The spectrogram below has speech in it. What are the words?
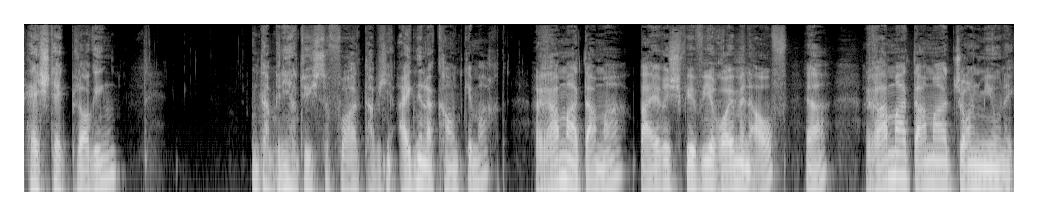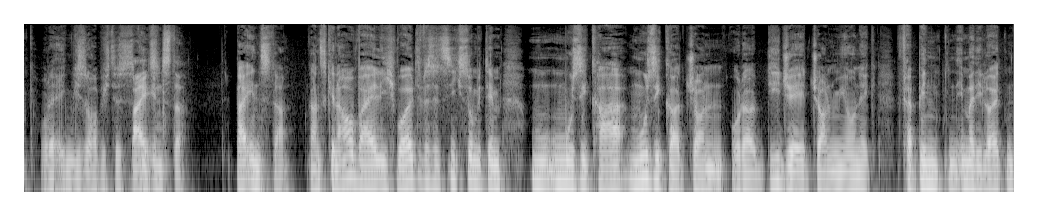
Hashtag Plogging. Und dann bin ich natürlich sofort, habe ich einen eigenen Account gemacht. Ramadama, bayerisch für wir räumen auf, ja. Ramadama John Munich oder irgendwie so habe ich das. Bei Insta. Bei Insta, ganz genau, weil ich wollte das jetzt nicht so mit dem Musiker, Musiker John oder DJ John Munich verbinden. Immer die Leute,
